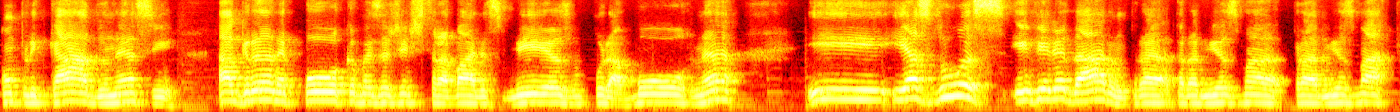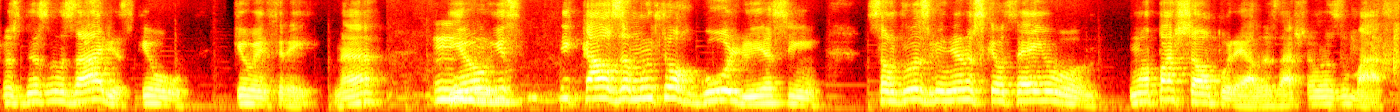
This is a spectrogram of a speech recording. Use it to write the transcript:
complicado, né? Assim, a grana é pouca, mas a gente trabalha assim mesmo, por amor, né? E, e as duas enveredaram para a mesma, para mesma, as mesmas áreas que eu que eu entrei, né? E eu, isso me causa muito orgulho e assim são duas meninas que eu tenho uma paixão por elas, acho elas o máximo.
